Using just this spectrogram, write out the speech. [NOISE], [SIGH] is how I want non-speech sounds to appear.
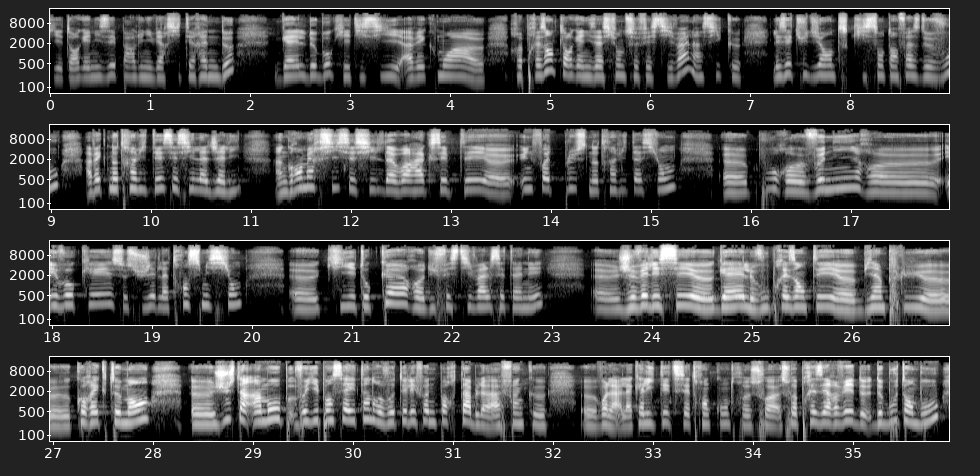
qui est organisé par l'Université Rennes 2. Gaëlle Debeau, qui est ici avec moi, représente l'organisation de ce festival, ainsi que les étudiantes qui sont en face de vous, avec notre invitée Cécile Adjali. Un grand merci Cécile d'avoir accepté une fois de plus notre invitation pour venir évoquer ce sujet de la transmission qui est au cœur du festival cette année. Euh, je vais laisser euh, Gaëlle vous présenter euh, bien plus correctement. juste un, mot, veuillez penser à éteindre vos téléphones portables afin que voilà, la qualité de cette rencontre soit, soit préservée de, bout en bout.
